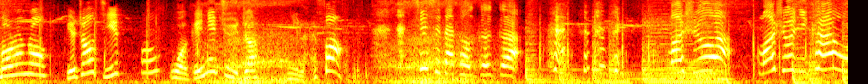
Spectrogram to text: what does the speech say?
毛茸茸，别着急，我给你举着，你来放。谢谢大头哥哥。毛叔，毛叔，你看我。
